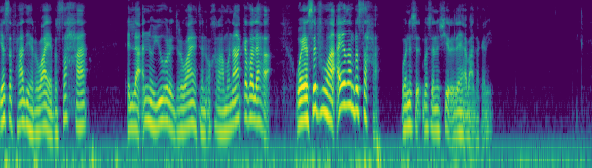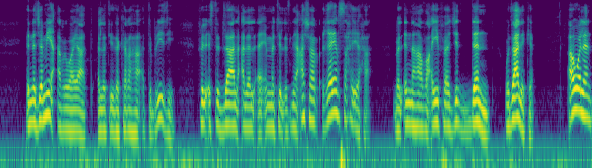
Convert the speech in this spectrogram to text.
يصف هذه الرواية بالصحة إلا أنه يورد رواية أخرى مناقضة لها ويصفها أيضا بالصحة. وسنشير إليها بعد قليل. إن جميع الروايات التي ذكرها التبريزي في الاستدلال على الأئمة الاثني عشر غير صحيحة بل إنها ضعيفة جدا. وذلك أولا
